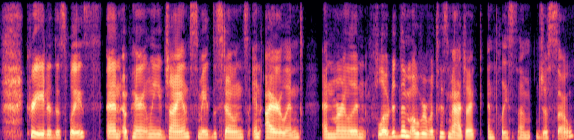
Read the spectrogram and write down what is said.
created this place, and apparently giants made the stones in Ireland, and Merlin floated them over with his magic and placed them just so.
